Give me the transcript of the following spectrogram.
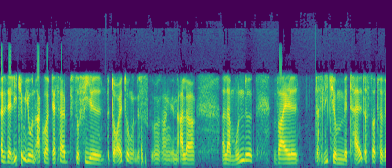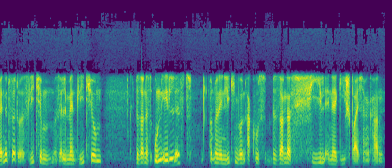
Also der Lithium-Ionen-Akku hat deshalb so viel Bedeutung und ist sozusagen in aller, aller Munde, weil das Lithiummetall, das dort verwendet wird, oder das Lithium, das Element Lithium, besonders unedel ist und man in Lithium-Ionen-Akkus besonders viel Energie speichern kann.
